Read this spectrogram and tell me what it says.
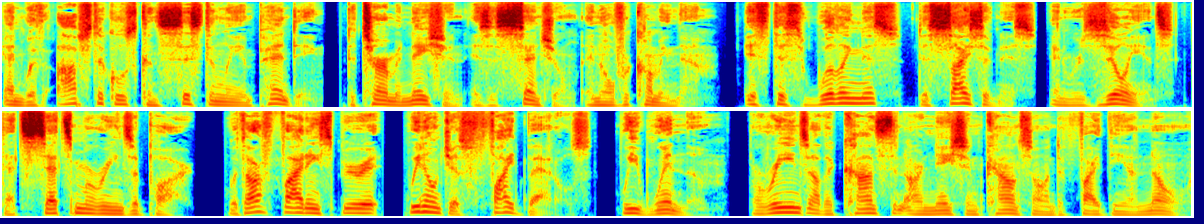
And with obstacles consistently impending, determination is essential in overcoming them. It's this willingness, decisiveness, and resilience that sets Marines apart. With our fighting spirit, we don't just fight battles, we win them. Marines are the constant our nation counts on to fight the unknown.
